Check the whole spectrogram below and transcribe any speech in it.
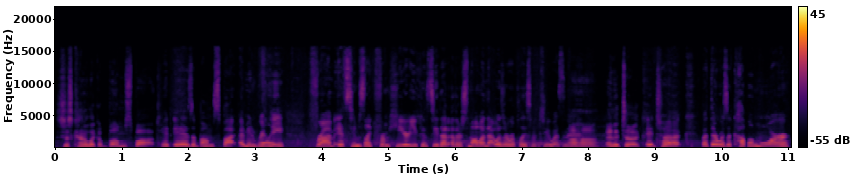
It's just kind of like a bum spot. It is a bum spot. I mean, really, from it seems like from here you can see that other small one. That was a replacement too, wasn't it? Uh huh. And it took. It took, but there was a couple more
